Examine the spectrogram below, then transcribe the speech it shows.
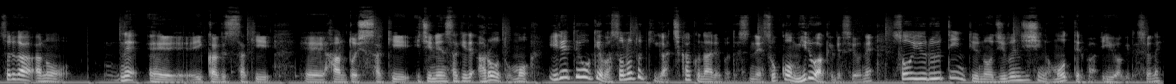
それが、あの、ね、えー、1ヶ月先、えー、半年先、1年先であろうとも、入れておけばその時が近くなればですね、そこを見るわけですよね。そういうルーティンっていうのを自分自身が持ってればいいわけですよね。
